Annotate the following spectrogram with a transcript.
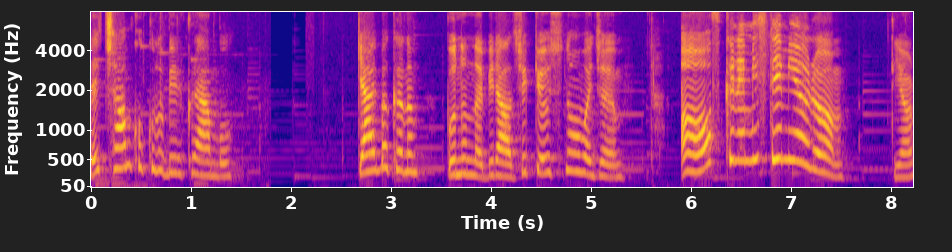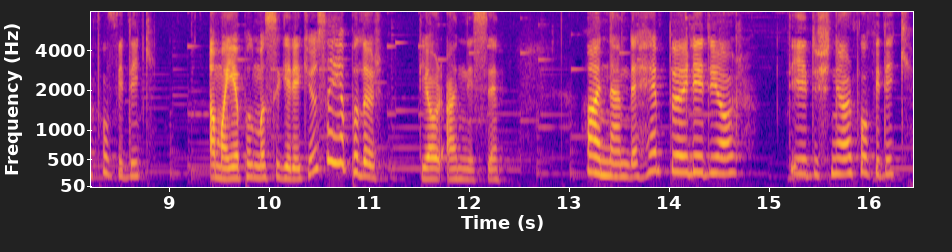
ve çam kokulu bir krem bu. Gel bakalım bununla birazcık göğsünü ovacağım. Of krem istemiyorum diyor Pofidik. Ama yapılması gerekiyorsa yapılır diyor annesi. Annem de hep böyle diyor diye düşünüyor Pofidik.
